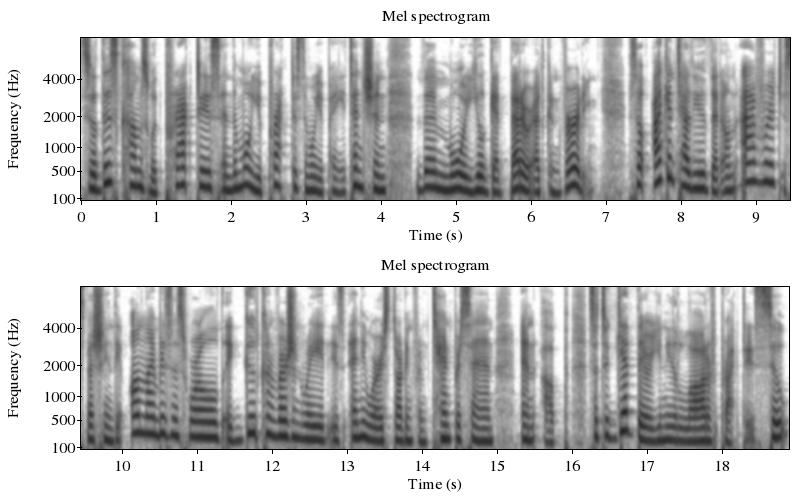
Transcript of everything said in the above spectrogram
So this comes with practice, and the more you practice, the more you pay attention, the more you'll get better at converting. So I can tell you that on average, especially in the online business world, a good conversion rate is anywhere starting from 10% and up. So to get there, you need a lot of practice. So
